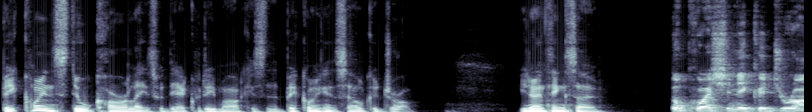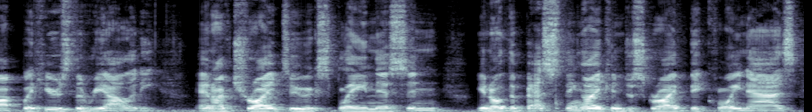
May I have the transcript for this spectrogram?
Bitcoin still correlates with the equity markets, that the Bitcoin itself could drop? You don't think so? No question it could drop, but here's the reality and I've tried to explain this. And you know, the best thing I can describe Bitcoin as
